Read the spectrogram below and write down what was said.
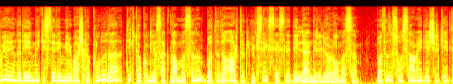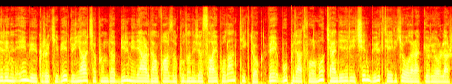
Bu yayında değinmek istediğim bir başka konu da TikTok'un yasaklanmasının batıda artık yüksek sesle dillendiriliyor olması. Batılı sosyal medya şirketlerinin en büyük rakibi dünya çapında 1 milyardan fazla kullanıcıya sahip olan TikTok ve bu platformu kendileri için büyük tehlike olarak görüyorlar.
